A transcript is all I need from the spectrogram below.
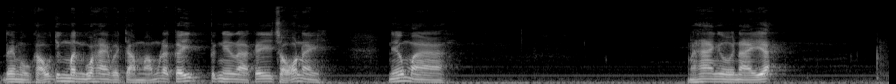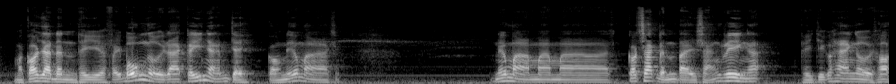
đem hộ khẩu chứng minh của hai vợ chồng ổng ra ký. Tức nghĩa là cái sổ này, nếu mà mà hai người này á, mà có gia đình thì phải bốn người ra ký nha anh chị. Còn nếu mà nếu mà mà mà có xác định tài sản riêng á, thì chỉ có hai người thôi.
